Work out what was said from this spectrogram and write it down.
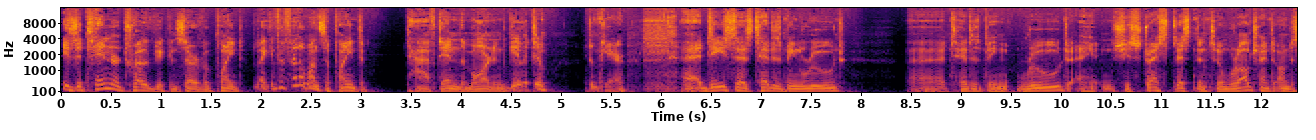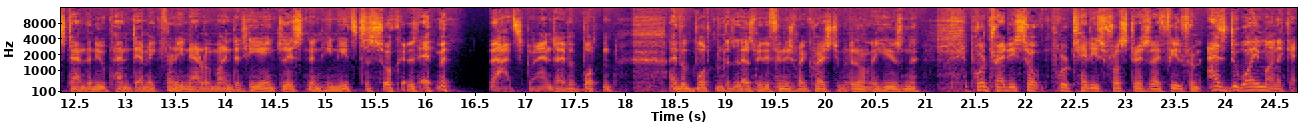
Is it 10 or 12 you can serve a pint? Like, if a fellow wants a pint at half 10 in the morning, give it to him. I don't care. Uh, Dee says Ted is being rude. Uh, Ted is being rude. Uh, she's stressed listening to him. We're all trying to understand the new pandemic. Very narrow minded. He ain't listening. He needs to suck a lemon. That's grand. I have a button. I have a button that allows me to finish my question, but I don't like using it. Poor Teddy's so poor Teddy's frustrated. I feel from as do I, Monica.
